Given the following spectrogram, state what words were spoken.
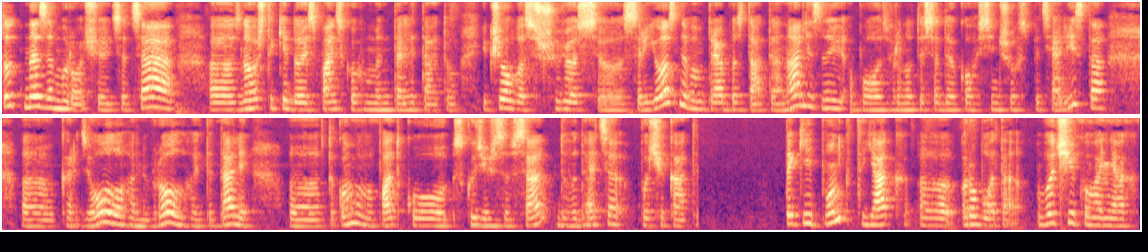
Тут не заморочуються. Це е, знову ж таки до іспанського менталітету. Якщо у вас щось е, серйозне, вам треба здати аналізи або звернутися до якогось іншого спеціаліста, е, кардіолога, невролога і так далі. В такому випадку, скоріш за все, доведеться почекати. Такий пункт, як робота в очікуваннях.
